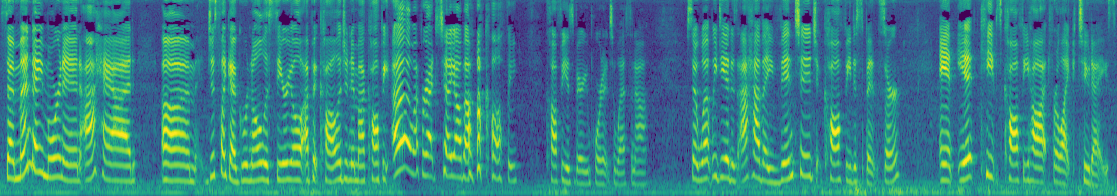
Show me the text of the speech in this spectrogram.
So Monday morning I had um, just like a granola cereal. I put collagen in my coffee. Oh, I forgot to tell y'all about my coffee. Coffee is very important to Wes and I. So what we did is I have a vintage coffee dispenser and it keeps coffee hot for like two days.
